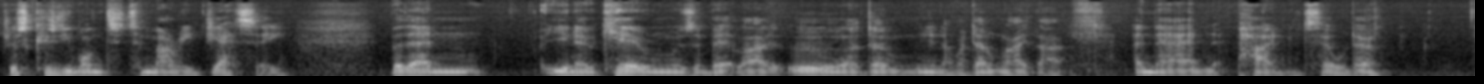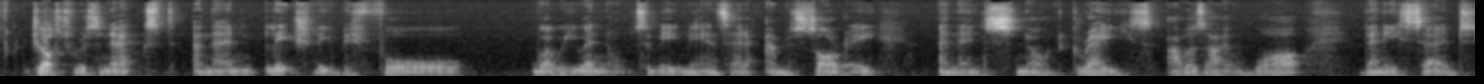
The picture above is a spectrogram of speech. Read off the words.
just because he wanted to marry Jessie. But then, you know, Ciaran was a bit like, I don't, you know, I don't like that. And then pied Matilda. Josh was next, and then literally before well, he went up to Mimi and said, I'm sorry, and then snogged Grace. I was like, what? Then he said,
